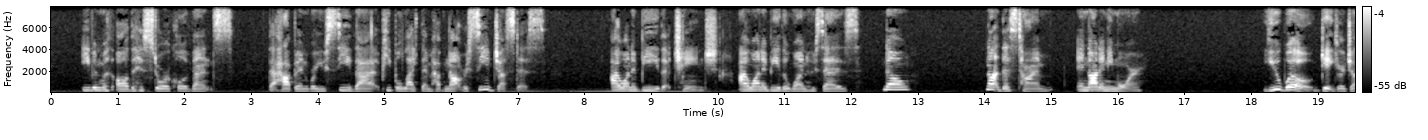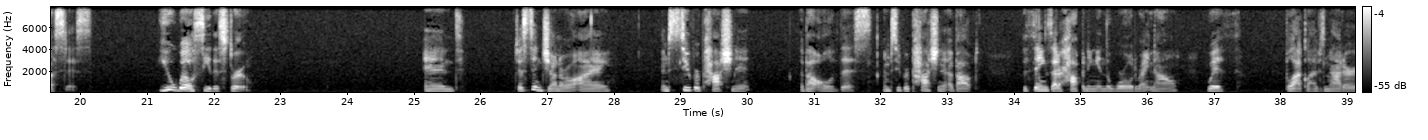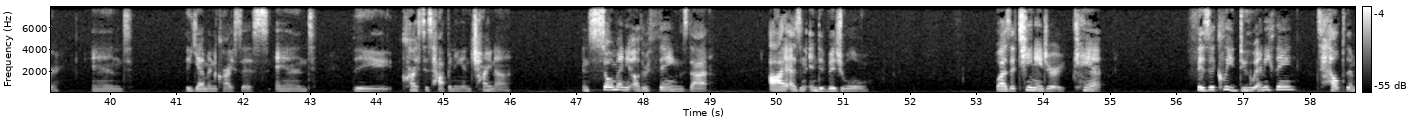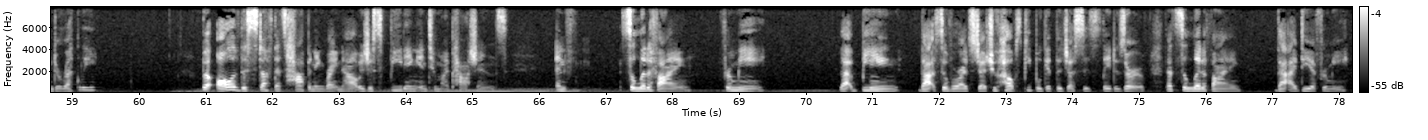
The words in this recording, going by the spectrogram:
even with all the historical events that happen where you see that people like them have not received justice. I want to be the change. I want to be the one who says, no, not this time, and not anymore. You will get your justice. You will see this through. And just in general, I am super passionate about all of this. I'm super passionate about the things that are happening in the world right now with Black Lives Matter and the Yemen crisis and the crisis happening in China and so many other things that I, as an individual, well, as a teenager, can't physically do anything to help them directly but all of this stuff that's happening right now is just feeding into my passions and f- solidifying for me that being that civil rights judge who helps people get the justice they deserve. That's solidifying that idea for me.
